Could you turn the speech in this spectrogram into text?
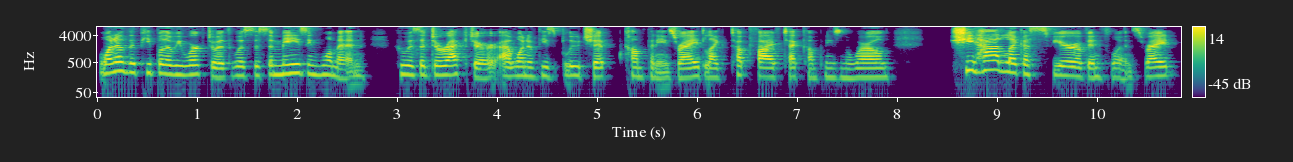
one of the people that we worked with was this amazing woman who is a director at one of these blue chip companies, right? Like top five tech companies in the world. She had like a sphere of influence, right?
